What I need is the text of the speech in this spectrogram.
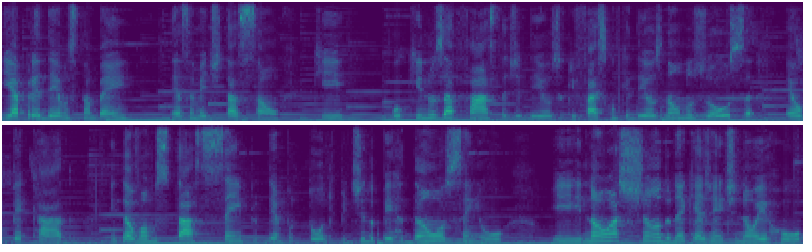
E aprendemos também nessa meditação que o que nos afasta de Deus, o que faz com que Deus não nos ouça é o pecado. Então vamos estar sempre, o tempo todo, pedindo perdão ao Senhor e não achando né, que a gente não errou,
